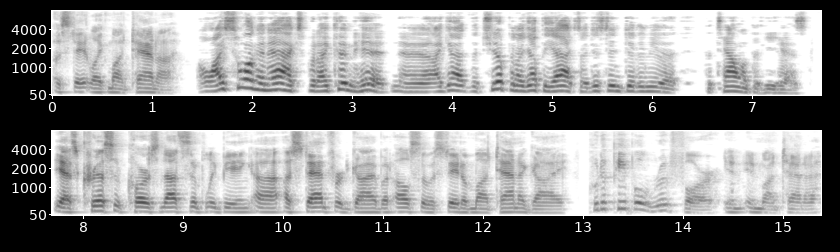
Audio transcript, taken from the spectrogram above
a state like Montana Oh, I swung an axe, but I couldn't hit. Uh, I got the chip and I got the axe. I just didn't get any of the, the talent that he has. Yes, Chris, of course, not simply being uh, a Stanford guy, but also a state of Montana guy. Who do people root for in, in Montana?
